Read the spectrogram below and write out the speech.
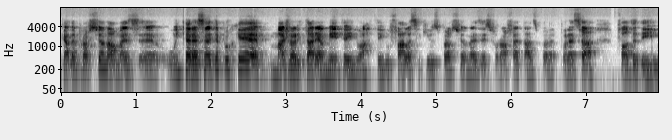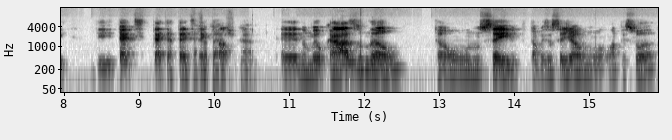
cada profissional, mas é, o interessante é porque, majoritariamente, aí no artigo, fala-se que os profissionais eles foram afetados por, por essa falta de, de tete, tete a tete, Tete né, tete, é. É, no meu caso, não. Então, não sei. Talvez eu seja um- uma pessoa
